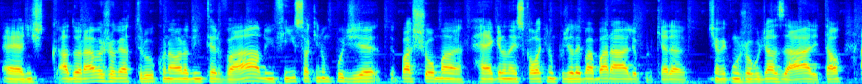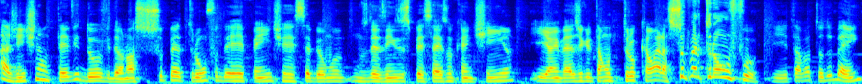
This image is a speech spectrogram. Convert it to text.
é, a gente adorava jogar truco na hora do intervalo, enfim, só que não podia, baixou uma regra na escola que não podia levar baralho, porque era, tinha a ver com um jogo de azar e tal. A gente não teve dúvida, o nosso super trunfo, de repente, recebeu uma, uns desenhos especiais no cantinho, e ao invés de gritar um trucão, era super trunfo! E tava tudo bem,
